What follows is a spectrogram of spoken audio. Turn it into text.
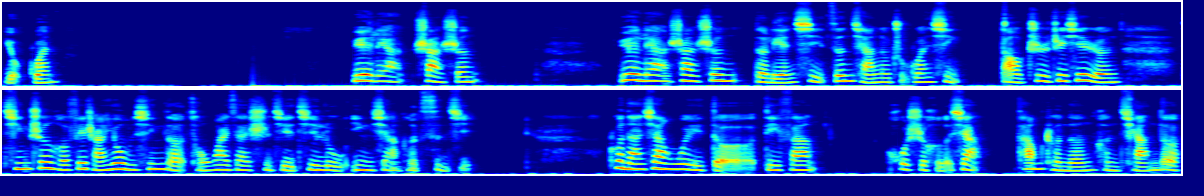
有关。月亮上升，月亮上升的联系增强了主观性，导致这些人。轻声和非常用心地从外在世界记录印象和刺激。困难相位的地方或是合相，他们可能很强的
